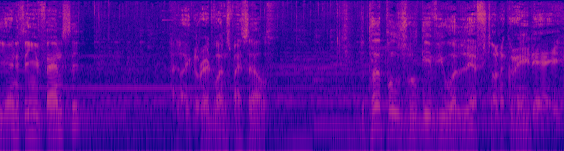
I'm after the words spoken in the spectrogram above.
See anything you fancy? I like the red ones myself. The purples will give you a lift on a grey day.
